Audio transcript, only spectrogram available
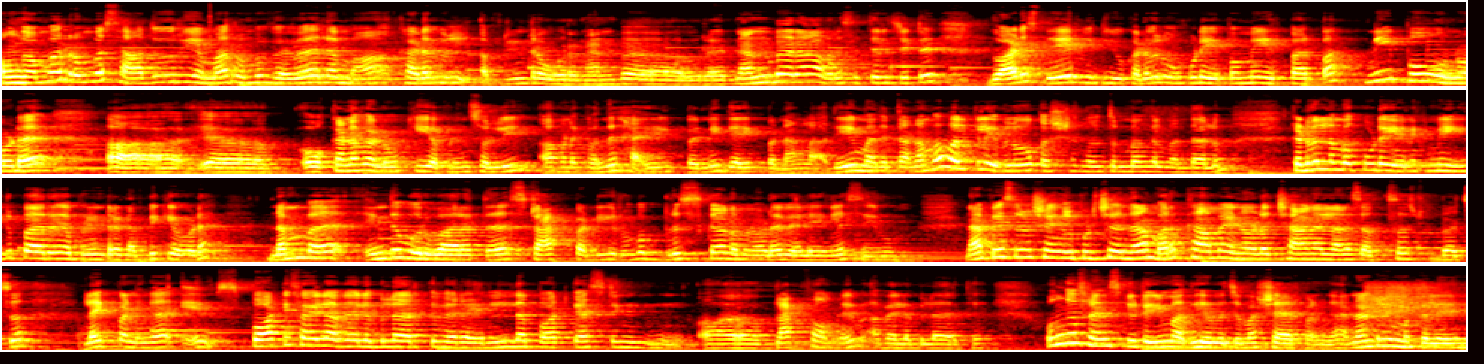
அவங்க அம்மா ரொம்ப சாதுரியமாக ரொம்ப விவரமாக கடவுள் அப்படின்ற ஒரு நண்ப ஒரு நண்பராக அவரை சித்தரிச்சுட்டு God is there with you கடவுள் உன் கூட எப்போவுமே இருப்பார்ப்பா. நீ போ உன்னோட கனவை நோக்கி அப்படின்னு சொல்லி அவனுக்கு வந்து ஹெல்ப் பண்ணி கைட் பண்ணாங்களா அதே மாதிரி தான். நம்ம வாழ்க்கையில் எவ்வளவோ கஷ்டங்கள் துன்பங்கள் வந்தாலும் கடவுள் நம்ம கூட எனக்குமே இருப்பார் அப்படின்ற நம்பிக்கையோட நம்ம இந்த ஒரு வாரத்தை ஸ்டார்ட் பண்ணி ரொம்ப பிரிஸ்காக நம்மளோட வேலைகளை செய்வோம். நான் பேசுகிற விஷயங்கள் பிடிச்சிருந்தா மறக்காமல் என்னோடய சேனலான சக்ஸஸ் பட்ஸை லைக் பண்ணுங்கள் ஸ்பாட்டிஃபைல அவைலபிளாக இருக்குது வேறு எல்லா பாட்காஸ்டிங் பிளாட்ஃபார்ம்லேயும் அவைலபிளாக இருக்குது உங்கள் ஃப்ரெண்ட்ஸ்கிட்டையும் அதிகபட்சமாக ஷேர் பண்ணுங்கள் நன்றி மக்களே.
